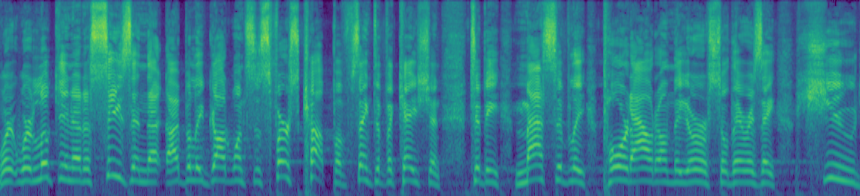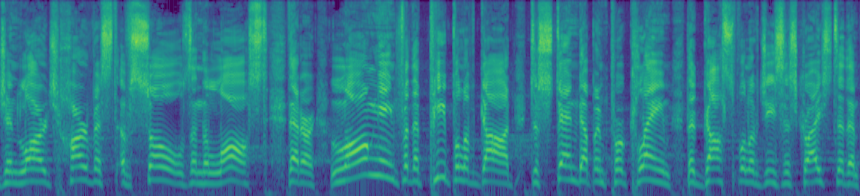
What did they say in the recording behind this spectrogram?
We're, we're looking at a season that I believe God wants His first cup of sanctification to be massively poured out on the earth. So there is a huge and large harvest of souls and the lost that are longing for the people of God to stand up and proclaim the gospel of Jesus Christ to them.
